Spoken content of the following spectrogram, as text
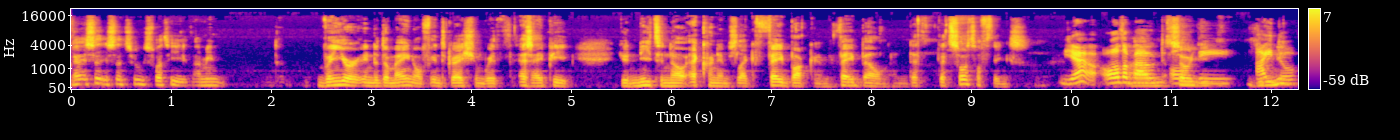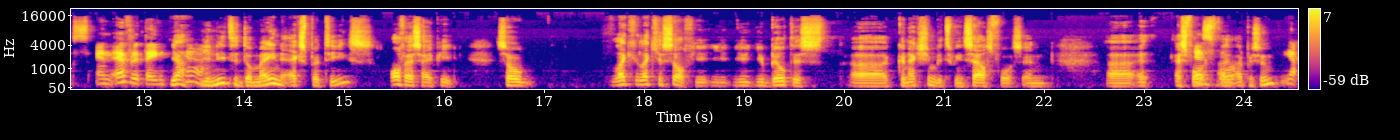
Yeah, is, that, is that true, Swati? I mean, when you're in the domain of integration with SAP, you need to know acronyms like VBUK and VBELN and that, that sort of things. Yeah, all about Um, all the you need- iDocs and everything. Yeah, you need the domain expertise of SAP. So, like like yourself, you you, you built this uh, connection between Salesforce and uh, S4, S4. I, I presume. Yeah.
